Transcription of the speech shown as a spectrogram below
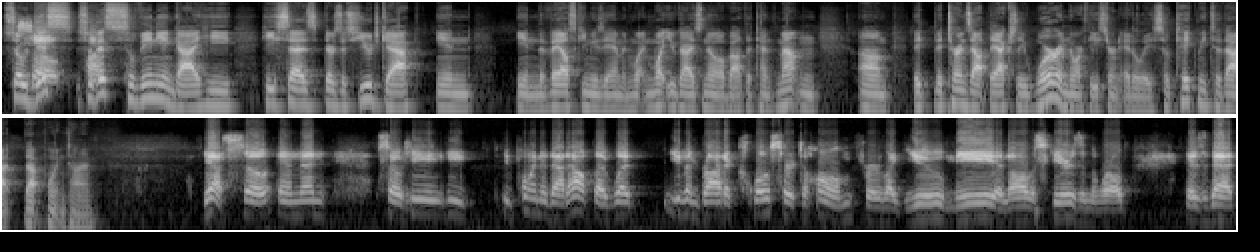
So, So, this so uh, this Slovenian guy he he says there's this huge gap in in the Vail Museum and what and what you guys know about the 10th Mountain. Um, it, it turns out they actually were in northeastern Italy. So take me to that that point in time. Yes. So and then, so he he he pointed that out. But what even brought it closer to home for like you, me, and all the skiers in the world is that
